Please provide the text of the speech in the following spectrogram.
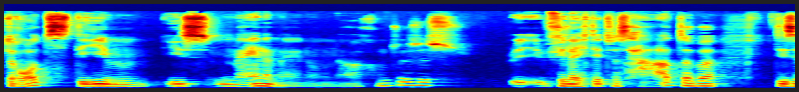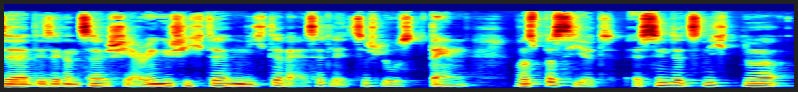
trotzdem ist meiner Meinung nach, und das ist vielleicht etwas hart, aber diese, diese ganze Sharing-Geschichte nicht der Weisheit letzter Schluss. Denn was passiert? Es sind jetzt nicht nur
